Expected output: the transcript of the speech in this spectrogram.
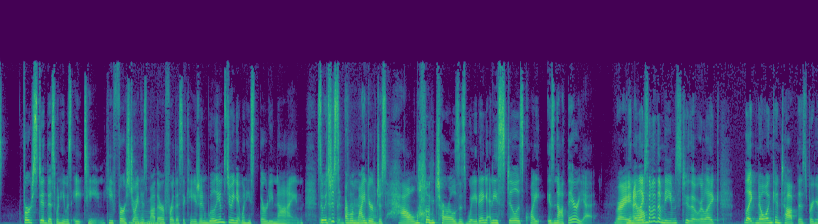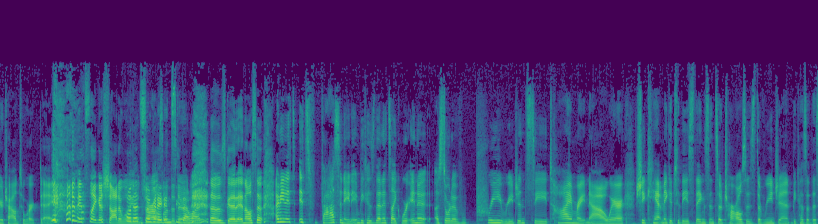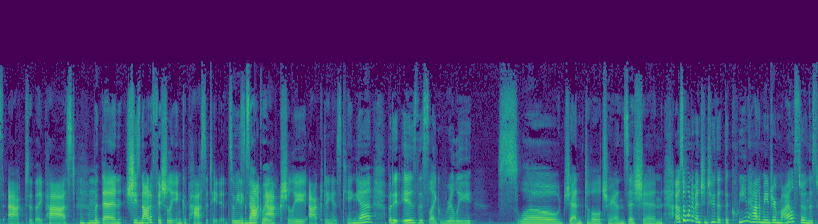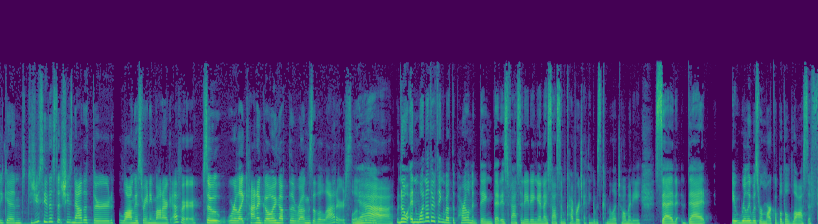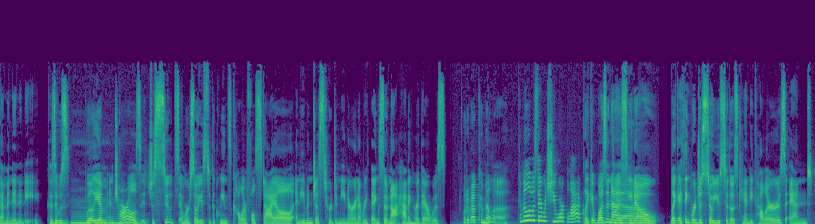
first did this when he was 18. He first joined his mother mm. for this occasion. William's doing it when he's 39. So it's just a difference there, reminder yeah. of just how long Charles is waiting and he still is quite is not there yet. Right. You I like some of the memes too that were like, like no one can top this bring your child to work day. and it's like a shot of William Oh, that's so good. I didn't see throne. that one. That was good. And also, I mean, it's it's fascinating because then it's like we're in a, a sort of pre-regency time right now where she can't make it to these things and so Charles is the regent because of this act that they passed Mm-hmm. but then she's not officially incapacitated so he's Exactly. not actually acting as king yet but it is this like really slow, gentle transition. I also want to mention too that the Queen had a major milestone this weekend. Did you see this? That she's now the third longest reigning monarch ever. So we're like kind of going up the rungs of the ladder slowly. Yeah. No, and one other thing about the parliament thing that is fascinating, and I saw some coverage, I think it was Camilla Tominey, said that it really was remarkable the loss of femininity because it was William and hmm. Charles, it just suits. And we're so used to the Queen's colorful style and even just her demeanor and everything. So not having her there was What about Camilla? Camilla was there, but she wore black. Like it wasn't as, you know, like I think we're just so used to those candy colors and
